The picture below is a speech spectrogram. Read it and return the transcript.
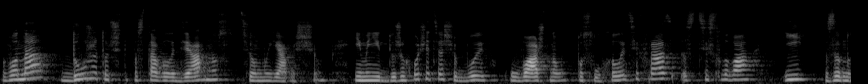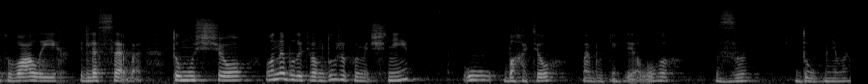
вона дуже точно поставила діагноз цьому явищу. І мені дуже хочеться, щоб ви уважно послухали ці фрази, ці слова і занотували їх для себе, тому що вони будуть вам дуже помічні у багатьох майбутніх діалогах з довбнями.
